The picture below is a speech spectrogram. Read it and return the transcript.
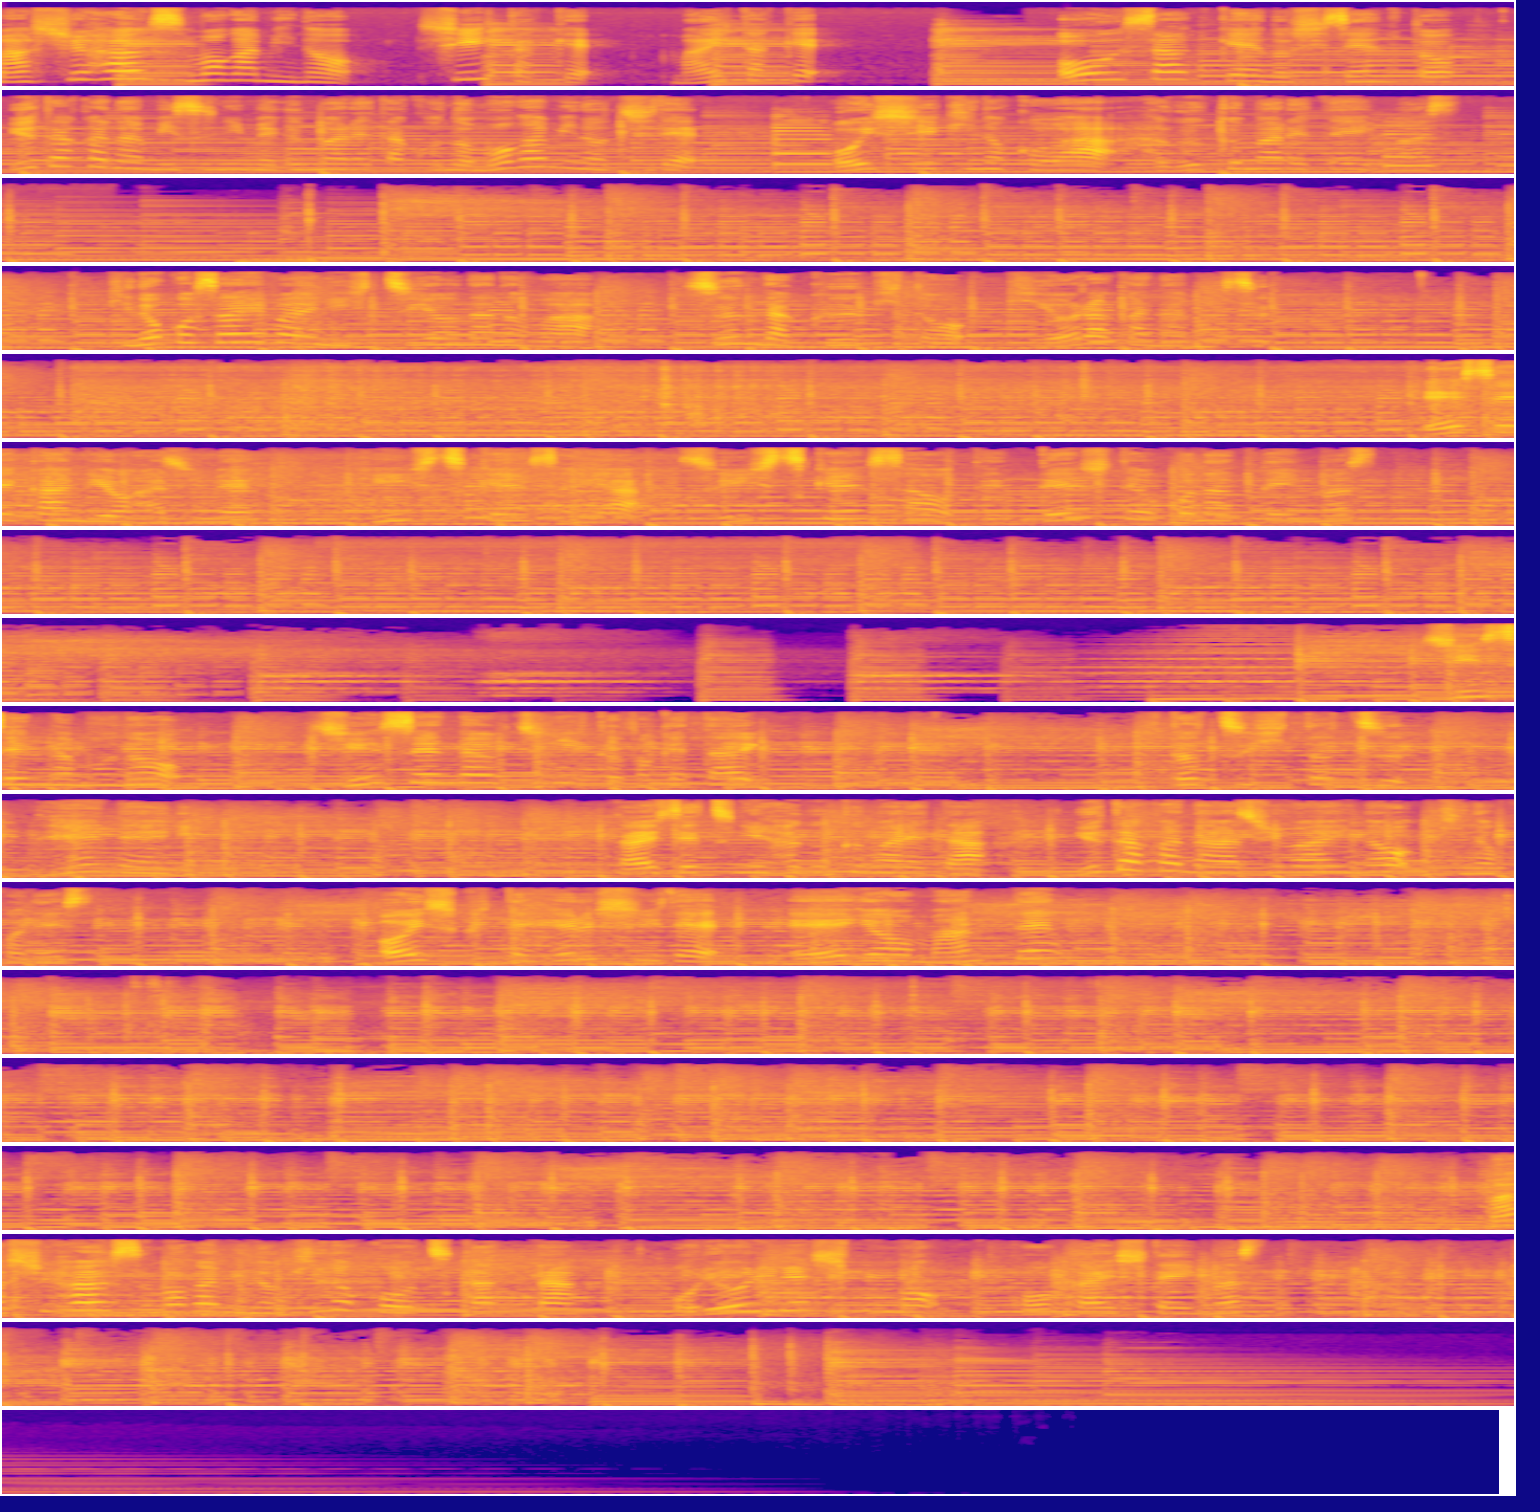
マッシュハウス最上のしいたけ、まいたけ奥羽山系の自然と豊かな水に恵まれたこの最上の地で美味しいきのこは育まれています。きのこ栽培に必要なのは澄んだ空気と清らかな水。衛生管理をはじめ品質検査や水質検査を徹底して新鮮なものを新鮮なうちに届けたい。一つ一つ丁寧に。大切に育まれた豊かな味わいのきのこです。美味しくてヘルシーで栄養満点。マッシュハウス最上のきのこを使ったお料理レシピも公開しています。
